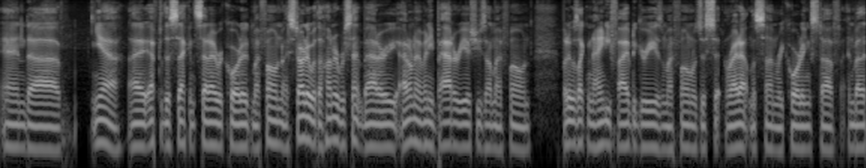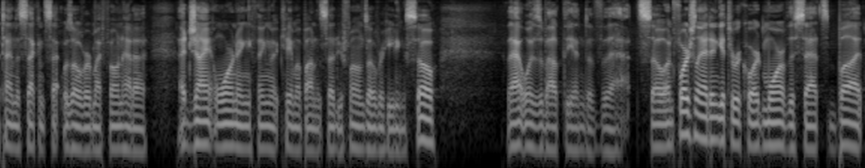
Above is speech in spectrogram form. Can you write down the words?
and uh, yeah, I after the second set I recorded my phone. I started with 100% battery. I don't have any battery issues on my phone, but it was like 95 degrees, and my phone was just sitting right out in the sun recording stuff. And by the time the second set was over, my phone had a a giant warning thing that came up on it said your phone's overheating. So that was about the end of that. So unfortunately, I didn't get to record more of the sets, but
